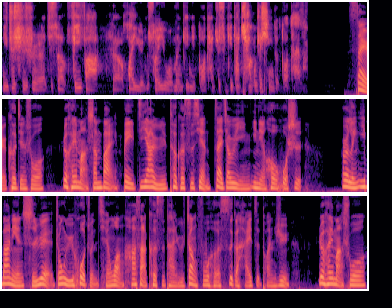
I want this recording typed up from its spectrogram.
你这是是就是非法呃怀孕，所以我们给你堕胎，就是给他强制性的堕胎了。塞尔克坚说，热黑马山拜被羁押于特克斯县再教育营一年后获释，二零一八年十月终于获准前往哈萨克斯坦与丈夫和四个孩子团聚。热黑马说，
